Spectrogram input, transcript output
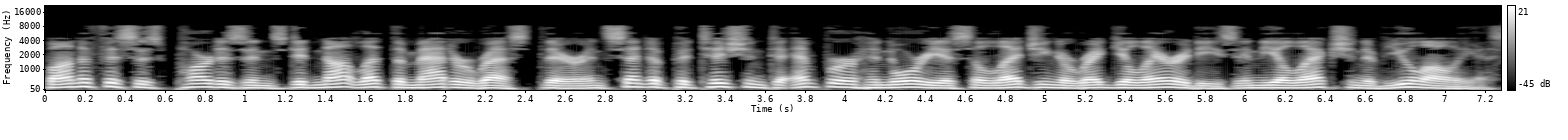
Boniface's partisans did not let the matter rest there and sent a petition to Emperor Honorius alleging irregularities in the election of Eulalius.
